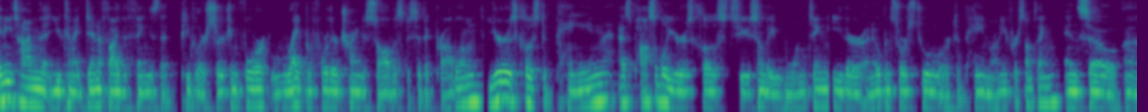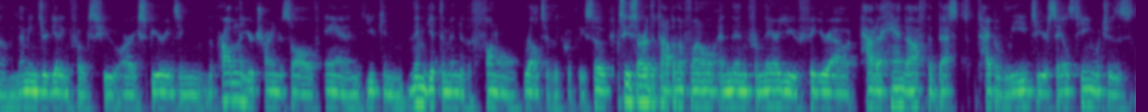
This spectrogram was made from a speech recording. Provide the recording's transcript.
anytime that you can identify the things that people are searching for right before they're trying to solve a specific problem, you're as close to pain as possible. You're as close to somebody wanting either an open source tool or to pay money for something. And so um, that means you're getting folks who are experiencing the problem that you're trying to solve, and you can then get them into the funnel relatively quickly. So, so you start at the top of the funnel, and then from there, you figure out how to hand off the best type of lead to your sales team, which is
